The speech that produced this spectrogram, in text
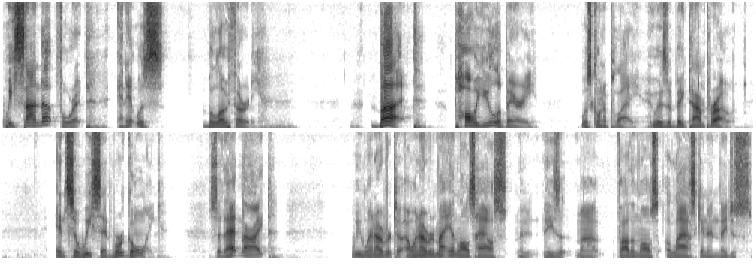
we signed up for it and it was below 30. But Paul Ulibarri was going to play, who is a big time pro. And so we said, we're going. So that night, we went over to, I went over to my in law's house. He's my father in law's Alaskan and they just,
